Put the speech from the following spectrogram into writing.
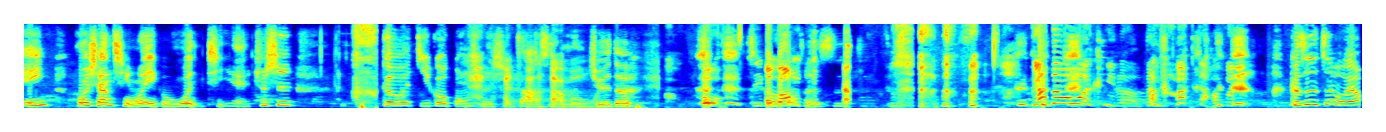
哎，我想请问一个问题，哎，就是各位机构工程师大神，你觉得？哦，机构工程师，不要再问问题了，赶快打分。可是这我要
